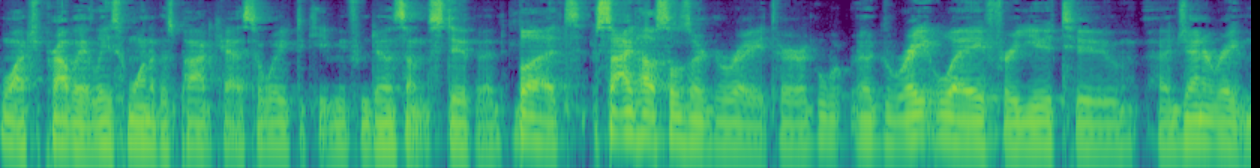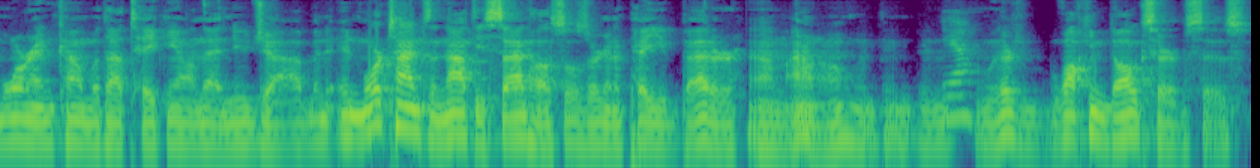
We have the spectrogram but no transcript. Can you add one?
watched probably at least one of his podcasts a week to keep me from doing something stupid. But side hustles are great. They're a great way for you to uh, generate more income without taking on that new job. And, and more times than not, these side hustles are going to pay you better. Um, I don't know. Yeah. There's walking dog services.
